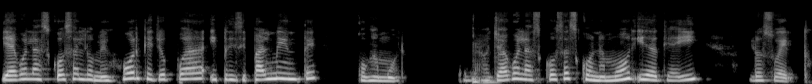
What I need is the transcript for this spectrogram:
y hago las cosas lo mejor que yo pueda y principalmente con amor. Yo hago las cosas con amor y desde ahí lo suelto,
